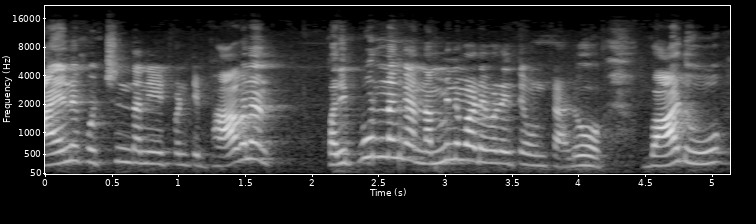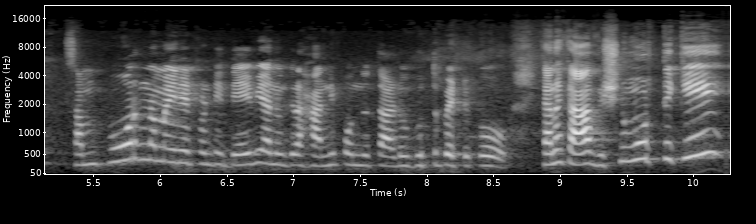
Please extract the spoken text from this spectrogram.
ఆయనకు వచ్చిందనేటువంటి భావన పరిపూర్ణంగా నమ్మిన వాడు ఎవరైతే ఉంటాడో వాడు సంపూర్ణమైనటువంటి దేవి అనుగ్రహాన్ని పొందుతాడు. గుర్తుపెట్టుకో. కనుక విష్ణుమూర్తికి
